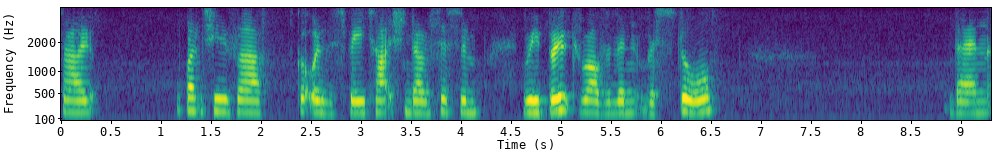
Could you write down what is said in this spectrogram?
So once you've uh, got rid of the SpeedTouch and done system reboot rather than restore, then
